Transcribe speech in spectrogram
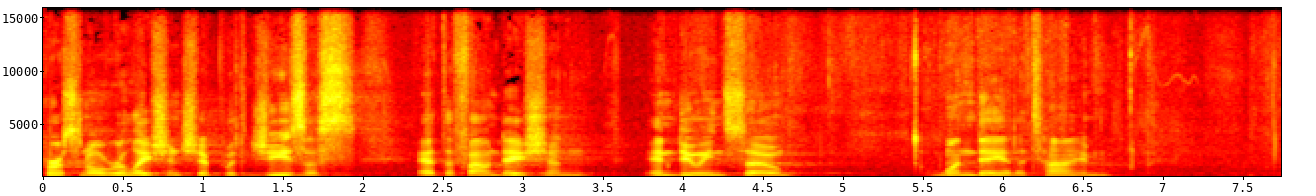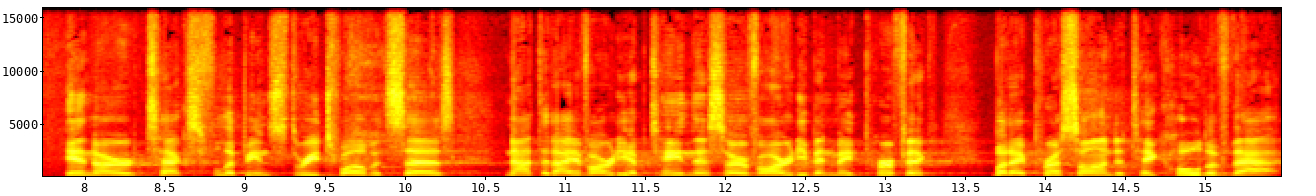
personal relationship with Jesus at the foundation, and doing so one day at a time. In our text, Philippians 3:12, it says, Not that I have already obtained this or have already been made perfect, but I press on to take hold of that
